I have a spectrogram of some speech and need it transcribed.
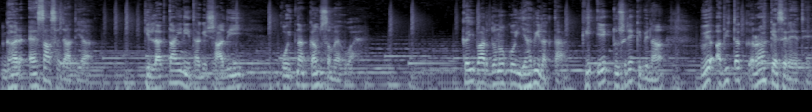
घर ऐसा सजा दिया कि लगता ही नहीं था कि शादी को इतना कम समय हुआ है। कई बार दोनों को यह भी लगता कि एक दूसरे के बिना वे अभी तक रह कैसे रहे थे।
